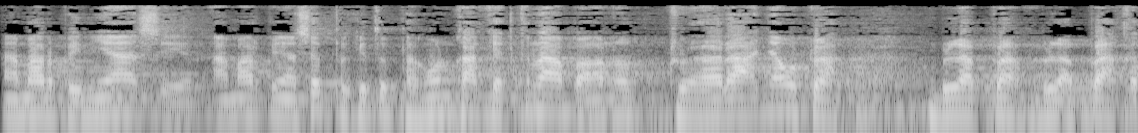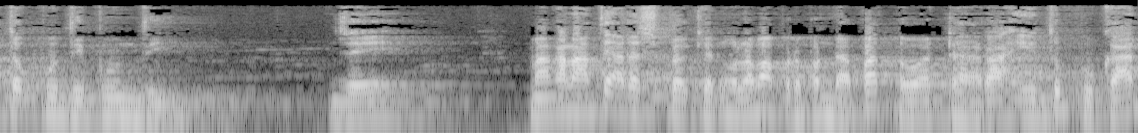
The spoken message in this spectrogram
Amar bin Yasir Amar bin Yasir begitu bangun kaget Kenapa? Karena darahnya udah Belabah-belabah ketuk pundi-pundi Maka nanti ada sebagian ulama berpendapat Bahwa darah itu bukan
